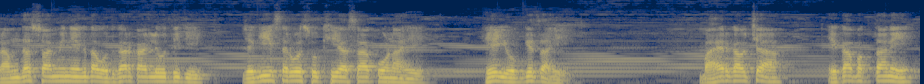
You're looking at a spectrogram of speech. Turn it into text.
रामदास स्वामीने एकदा उद्गार काढले होते की जगी सर्व सुखी असा कोण आहे हे योग्यच आहे. बाहेरगावच्या एका भक्ताने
